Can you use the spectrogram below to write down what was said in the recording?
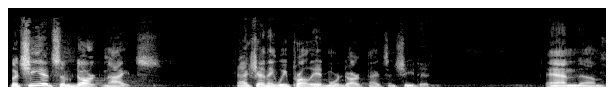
But she had some dark nights. Actually, I think we probably had more dark nights than she did. And um,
